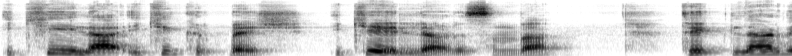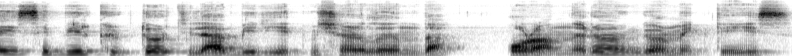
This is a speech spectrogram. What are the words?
2 ila 2.45, 2.50 arasında, teklilerde ise 1.44 ila 1.70 aralığında oranları öngörmekteyiz.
